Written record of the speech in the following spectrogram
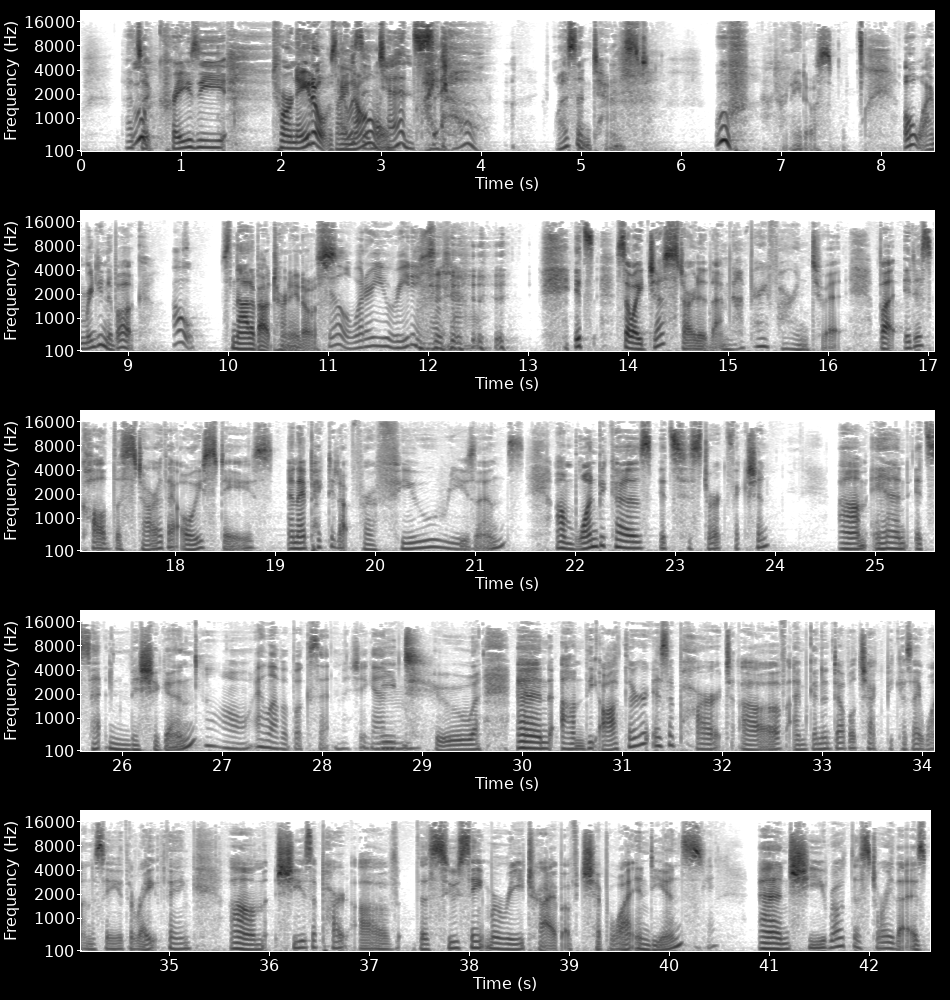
that's a crazy tornadoes i was know. intense. i know. It was intense. Oof, tornadoes. Oh i'm reading a book. Oh, it's not about tornadoes. Bill, what are you reading right now? It's so I just started. I'm not very far into it, but it is called The Star That Always Stays, and I picked it up for a few reasons. Um, one because it's historic fiction, um, and it's set in Michigan. oh, I love a book set in Michigan. Me too. And um, the author is a part of, I'm going to double check because I want to say the right thing. Um, she's a part of the Sault Ste. Marie tribe of Chippewa Indians. Okay. And she wrote the story that is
